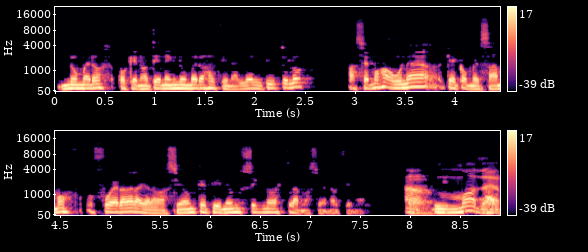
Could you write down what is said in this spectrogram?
números o que no tienen números al final del título Pasemos a una que conversamos fuera de la grabación que tiene un signo de exclamación al final. Ah, Mother.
